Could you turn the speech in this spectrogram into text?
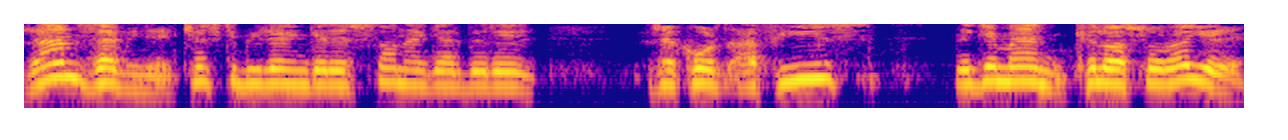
رمز زمینه. کسی که میره انگلستان اگر بره Record Office بگه من کلاسورای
